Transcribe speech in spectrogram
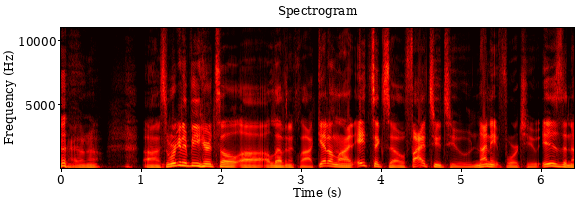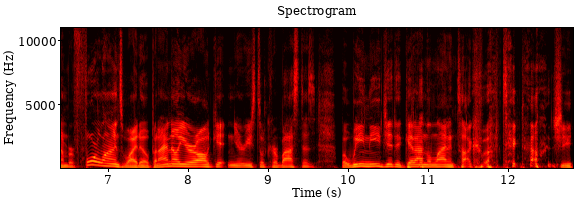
I don't know. Uh, so we're going to be here till uh, 11 o'clock. Get online. 860-522-9842 is the number. Four lines wide open. I know you're all getting your Easter Kerbastas, but we need you to get on the line and talk about technology,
